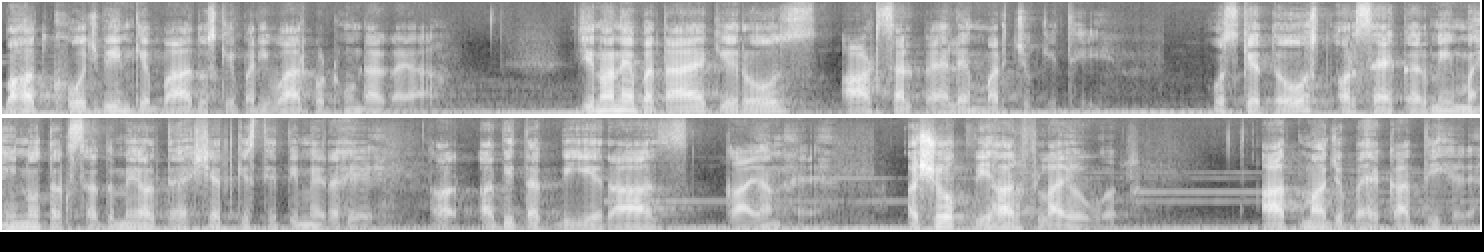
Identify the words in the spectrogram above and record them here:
बहुत खोजबीन के बाद उसके परिवार को ढूंढा गया, जिन्होंने बताया कि रोज़ आठ साल पहले मर चुकी थी। उसके दोस्त और सहकर्मी महीनों तक सदमे और दहशत की स्थिति में रहे। और अभी तक भी ये राज कायम है। अशोक विहार फ्लाईओवर। आत्मा जो बहकाती है।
